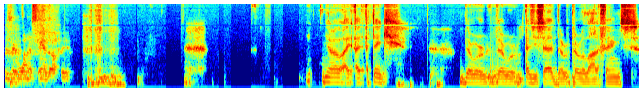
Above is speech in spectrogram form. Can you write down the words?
Is there one that stands out for you? You know, I, I, I think there were there were as you said there there were a lot of things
